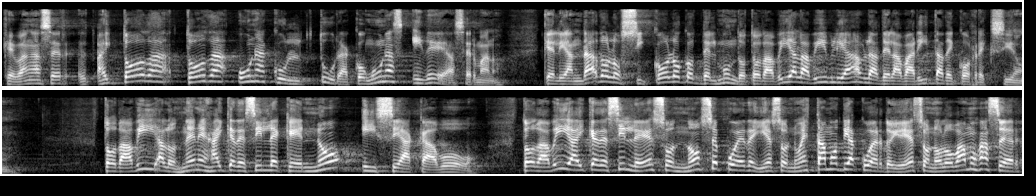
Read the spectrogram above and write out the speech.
que van a ser, hay toda, toda una cultura con unas ideas, hermanos, que le han dado los psicólogos del mundo. Todavía la Biblia habla de la varita de corrección. Todavía a los nenes hay que decirle que no y se acabó. Todavía hay que decirle eso no se puede y eso no estamos de acuerdo y eso no lo vamos a hacer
